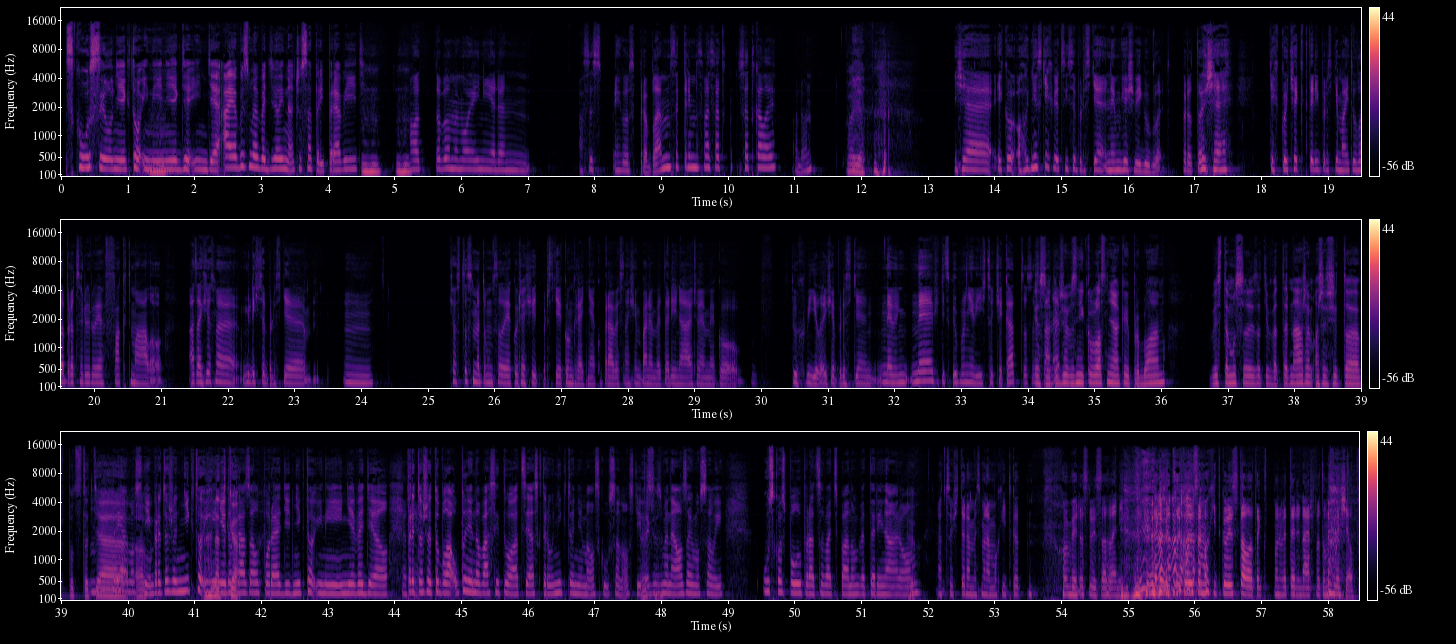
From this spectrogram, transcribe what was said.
skúsil niekto iný mm-hmm. niekde inde a aby sme vedeli, na čo sa pripraviť. Mm-hmm. Ale to byl mimo jiný jeden asi z, jako z problém, se kterým jsme setkali. Pardon. že jako hodně z těch věcí si prostě nemůžeš vygooglit, protože těch koček, který prostě mají tuhle proceduru, je fakt málo. A takže jsme, když se prostě mm, často jsme to museli jako řešit prostě konkrétně, jako právě s naším panem veterinářem, jako v tu chvíli, že prostě ne, ne vždycky úplně víš, co čekat, co se Jasně, stane. takže vznikl vlastně nějaký problém vy jste museli za tím veterinářem a řešit to v podstatě... Mm, priamo s ním, protože nikto iný hnedka... nedokázal poradit, nikto iný nevedel, Jasne. protože to byla úplně nová situace, s kterou nikto nemal skúsenosti, Jasne. takže jsme naozaj museli úzko spolupracovat s pánom veterinárom. Jo. A což teda my jsme na Mochítka obě dost vysazený. takže cokoliv se Mochítkovi stalo, tak pan veterinář potom slyšel.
